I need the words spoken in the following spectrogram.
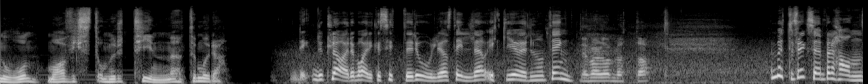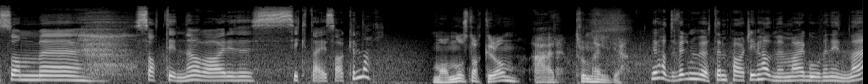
Noen må ha visst om rutinene til mora. Du klarer bare ikke å sitte rolig og stille og ikke gjøre noe. ting. Hvem er det du har møtt da? Jeg møtte f.eks. han som uh, satt inne og var sikta i saken. da. Mannen hun snakker om, er Trond Helge. Vi hadde vel møte en par timer. Vi hadde med meg en god venninne.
